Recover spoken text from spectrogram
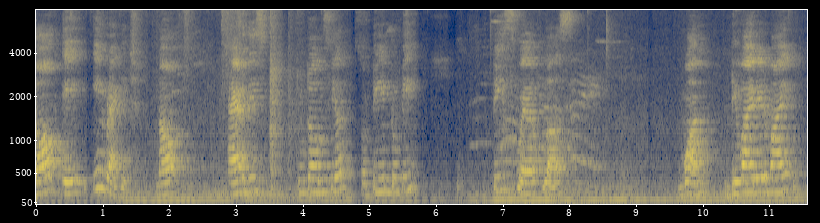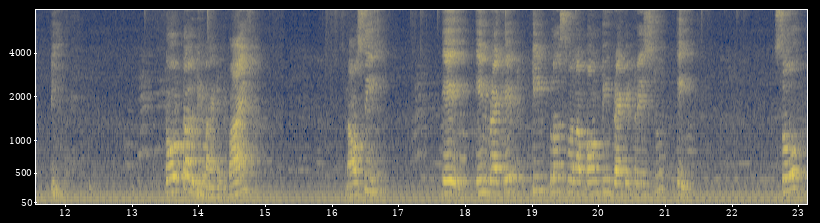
log a in bracket now add these two terms here so t into t t square plus 1 divided by t. Total divided by, now see, a in bracket t plus 1 upon t bracket raised to a. So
